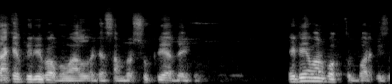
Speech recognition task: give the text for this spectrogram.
তাকে ফিরে পাবো আল্লাহর কাছে, আমরা সুক্রিয়া দেখি এটাই আমার বক্তব্য আর কিছু।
